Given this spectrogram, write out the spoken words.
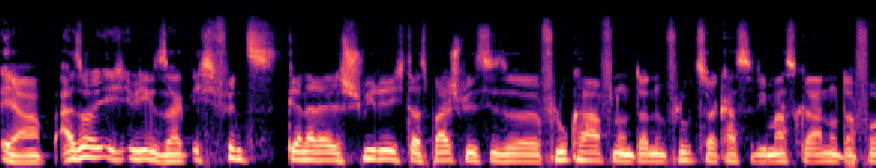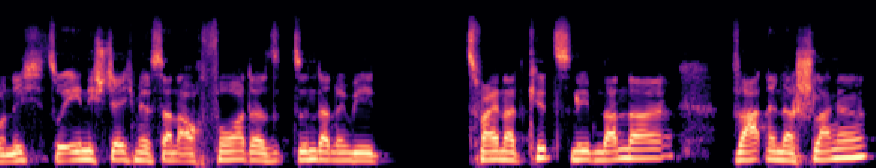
Ja, also ich, wie gesagt, ich finde es generell schwierig. Das Beispiel ist diese Flughafen und dann im Flugzeug hast du die Maske an und davor nicht. So ähnlich stelle ich mir es dann auch vor. Da sind dann irgendwie 200 Kids nebeneinander, warten in der Schlange,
